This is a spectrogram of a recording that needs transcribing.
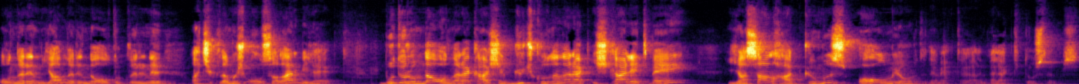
onların yanlarında olduklarını açıklamış olsalar bile bu durumda onlara karşı güç kullanarak işgal etmeye yasal hakkımız olmuyordu demektir galaktik dostlarımız.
